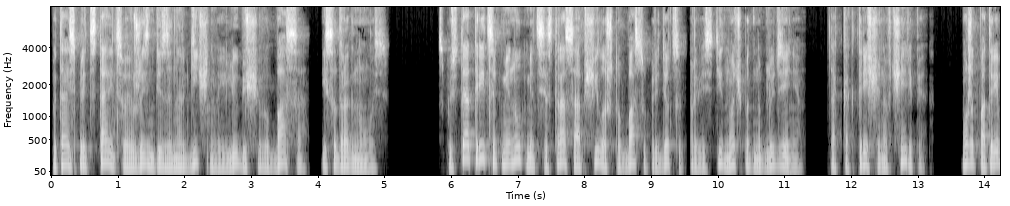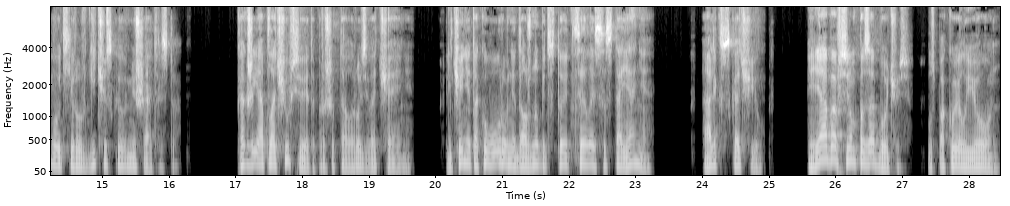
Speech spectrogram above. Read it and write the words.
пытаясь представить свою жизнь без энергичного и любящего Баса, и содрогнулась. Спустя 30 минут медсестра сообщила, что Басу придется провести ночь под наблюдением, так как трещина в черепе может потребовать хирургического вмешательства. «Как же я оплачу все это?» – прошептала Рози в отчаянии. «Лечение такого уровня должно быть стоить целое состояние». Алекс вскочил. «Я обо всем позабочусь», – успокоил ее он,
